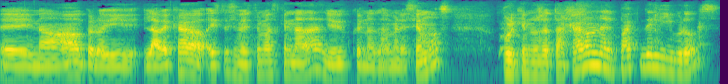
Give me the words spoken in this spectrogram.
Eh, no, pero y la beca este semestre más que nada, yo digo que nos la merecemos porque nos retacaron el pack de libros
